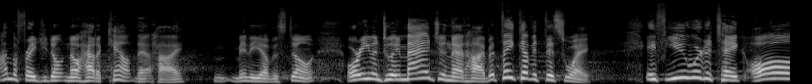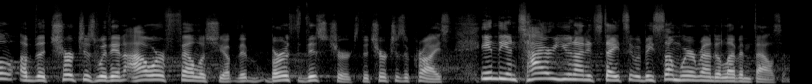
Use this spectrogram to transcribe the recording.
I'm afraid you don't know how to count that high. Many of us don't, or even to imagine that high. But think of it this way if you were to take all of the churches within our fellowship that birthed this church, the churches of Christ, in the entire United States, it would be somewhere around 11,000.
